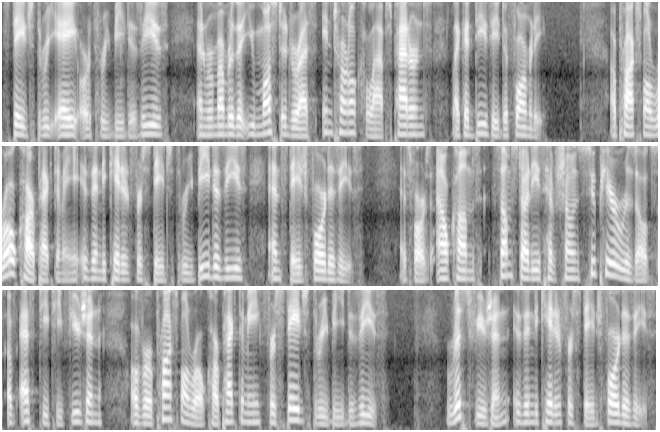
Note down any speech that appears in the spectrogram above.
stage 3A or 3B disease, and remember that you must address internal collapse patterns like a DISI deformity. A proximal row carpectomy is indicated for stage 3B disease and stage 4 disease. As far as outcomes, some studies have shown superior results of STT fusion over a proximal row carpectomy for stage 3B disease. Wrist fusion is indicated for stage 4 disease,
